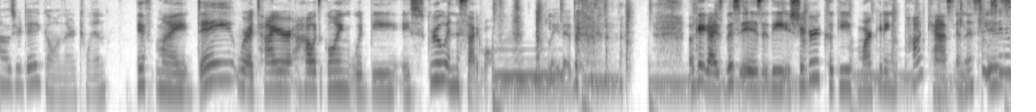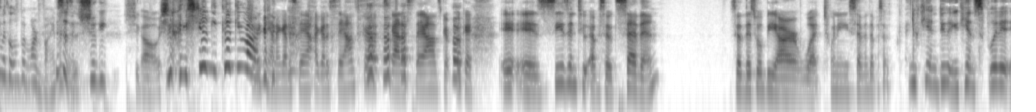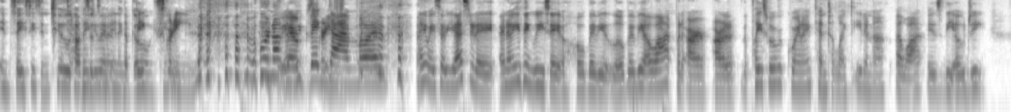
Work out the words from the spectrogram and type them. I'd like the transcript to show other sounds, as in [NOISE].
How's your day going there, twin? If my day were a tire, how it's going would be a screw in the sidewall. [LAUGHS] Deflated. [LAUGHS] okay, guys, this is the Sugar Cookie Marketing Podcast, and this Can you is say that with a little bit more vibrance? this is a sugar. sugar oh, [LAUGHS] sugar, sugar cookie I market. can't. I gotta stay. On, I gotta stay on script. gotta stay on script. Okay, it is season two, episode seven. So this will be our what twenty seventh episode. You can't do that. You can't split it and say season two. That's how they do it in the big screen. [LAUGHS] We're not [LAUGHS] We the big, big screen. time boys. [LAUGHS] anyway, so yesterday, I know you think we say "ho baby, low baby" a lot, but our our the place where Corey and I tend to like to eat enough a lot is the OG.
